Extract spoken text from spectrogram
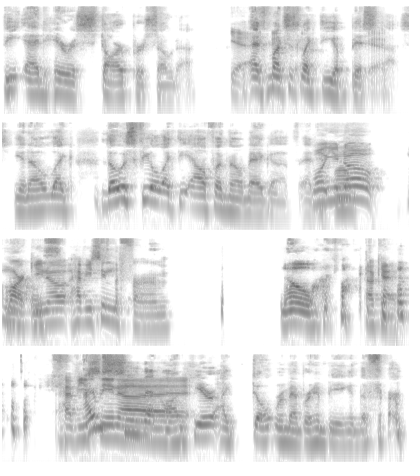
the Ed Harris star persona, Yeah. As think much as so. like the Abyss Yeah. does. You know, like those feel like the alpha and the omega of Ed Well, you Well, know, oh, Mark, you know, have you seen The Firm? no. Okay. Have you I'm seen seeing that uh on here. I don't remember him being in the firm.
